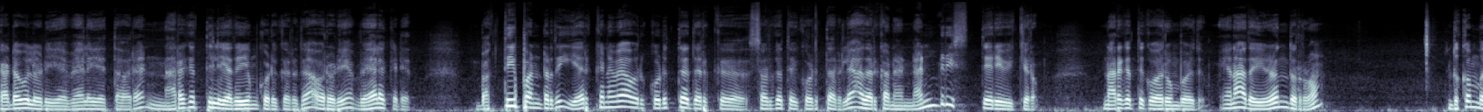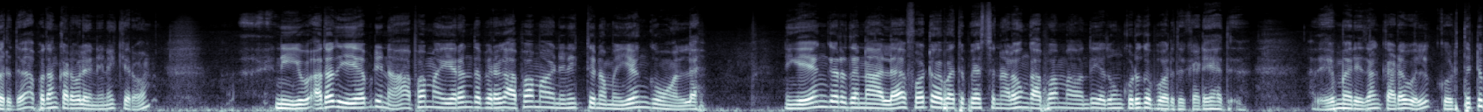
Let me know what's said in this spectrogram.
கடவுளுடைய வேலையை தவிர நரகத்தில் எதையும் கொடுக்கறது அவருடைய வேலை கிடையாது. பக்தி பண்ணுறது ஏற்கனவே அவர் கொடுத்ததற்கு சொர்க்கத்தை கொடுத்தார் இல்லையா? அதற்கான நன்றி தெரிவிக்கிறோம். நரகத்துக்கு வரும்பொழுது. ஏன்னா அதை இழந்துடுறோம். துக்கம் வருது. அப்போ தான் கடவுளை நினைக்கிறோம். நீ அதாவது எப்படின்னா அப்பா அம்மா இறந்த பிறகு அப்பா அம்மாவை நினைத்து நம்ம இயங்குவோம்ல. நீங்கள் இயங்குறதுனால ஃபோட்டோவை பார்த்து பேசுனாலும் உங்கள் அப்பா அம்மா வந்து எதுவும் கொடுக்க போகிறது கிடையாது. அதே மாதிரி தான் கடவுள் கொடுத்துட்டு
